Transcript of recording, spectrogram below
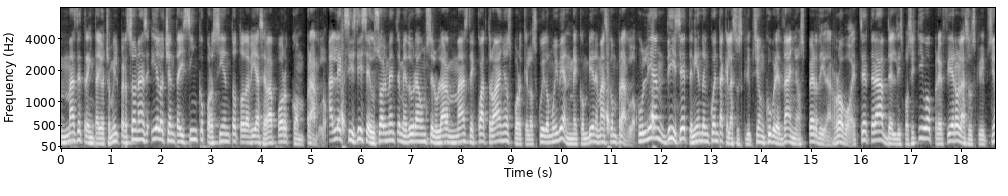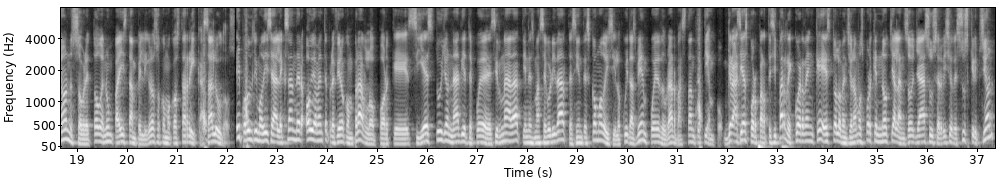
más de 38 mil personas y el 85% todavía se va por comprarlo. Alexis dice, usualmente me dura un celular más de 4 años porque los cuido muy bien, me conviene más comprarlo. Julián dice, teniendo en cuenta que la suscripción cubre daños, pérdida, robo, etcétera del dispositivo, prefiero la suscripción, sobre todo en un país tan peligroso como Costa Rica. Saludos. Y por último dice Alexander, obviamente prefiero comprarlo porque si es tuyo nadie te puede decir nada, tienes más seguridad, te sientes cómodo y si lo cuidas bien puede durar bastante tiempo. Gracias por participar. Recuerden que esto lo mencionamos porque Nokia lanzó ya su servicio de suscripción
